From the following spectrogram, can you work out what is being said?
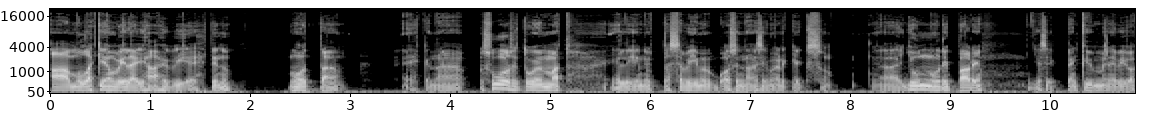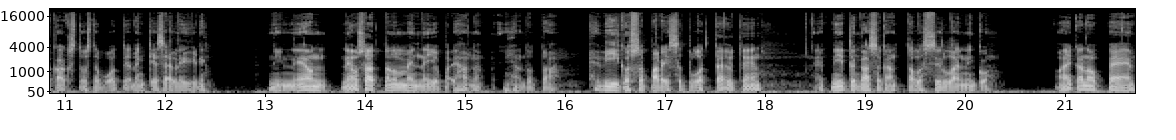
aamullakin on vielä ihan hyvin ehtinyt. Mutta ehkä nämä suosituimmat, eli nyt tässä viime vuosina esimerkiksi junnuripari, ja sitten 10-12-vuotiaiden kesäleiri, niin ne on, ne on saattanut mennä jopa ihan, ihan tota viikossa parissa tulla täyteen. Et niiden kanssa kannattaa olla sillä niin aika nopea.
